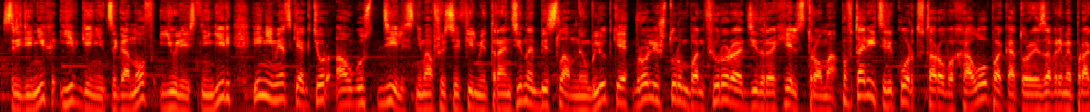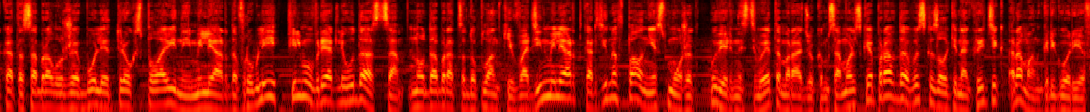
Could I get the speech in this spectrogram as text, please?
Среди них Евгений Цыганов, Юлия Снегирь и немецкий актер Аугуст Диль, снимавшийся в фильме Тарантино «Бесславные ублюдки» в роли штурмбанфюрера Дидера Хельстрома Строма. Повторить рекорд второго «Холопа», который за время проката собрал уже более 3,5 миллиардов рублей, фильму вряд ли удастся, но добраться до планки в 1 миллиард картина вполне сможет. Уверенность в этом радио «Комсомольская правда» высказал кинокритик Роман Григорьев.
